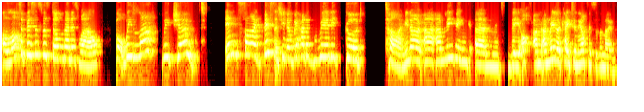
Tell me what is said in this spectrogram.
A lot of business was done then as well, but we laughed, we joked inside business. You know, we had a really good time. You know, I, am leaving um, the off. I'm, I'm relocating the office at the moment.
